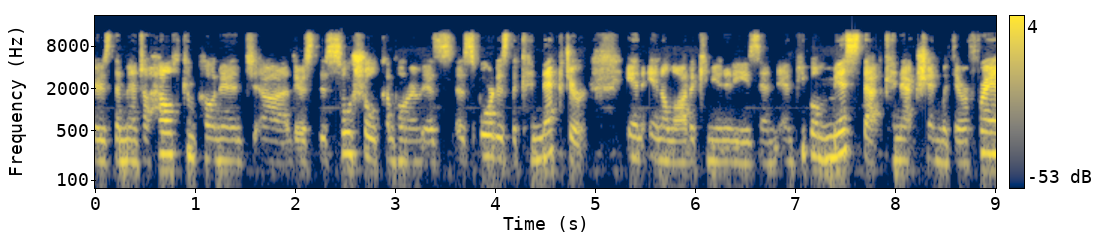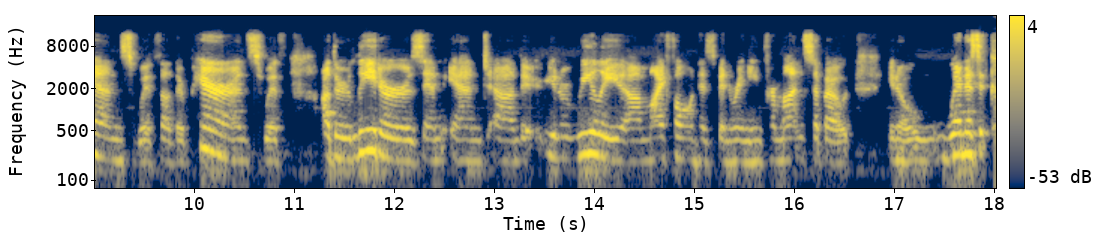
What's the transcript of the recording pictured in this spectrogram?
there's the mental health component uh, there's the social component as, as, sport is the connector in in a lot of communities. And and people miss that connection with their friends with other parents with other leaders. And and uh, you know really uh, my phone has been ringing for months about you know when is it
